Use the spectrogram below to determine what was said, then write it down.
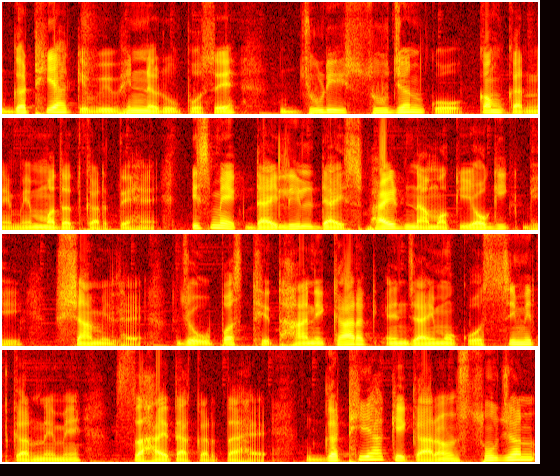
गठिया के विभिन्न रूपों से जुड़ी सूजन को कम करने में मदद करते हैं। इसमें एक डाइलिल डाइस्फाइड नामक यौगिक भी शामिल है, जो उपस्थित हानिकारक एंजाइमों को सीमित करने में सहायता करता है। गठिया के कारण सूजन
